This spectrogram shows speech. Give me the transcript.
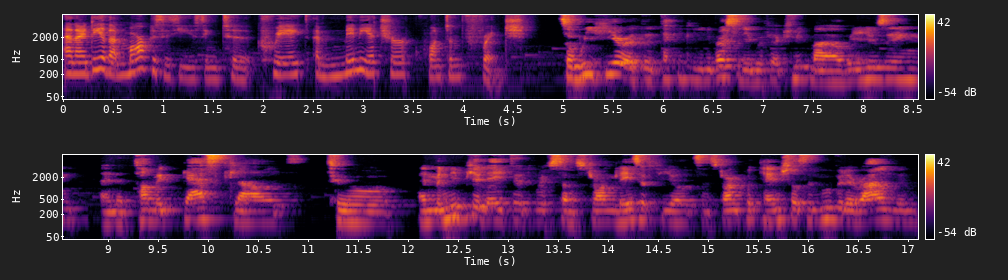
An idea that Marcus is using to create a miniature quantum fridge. So we here at the Technical University with Jörg Schmiedmayer, we're using an atomic gas cloud to and manipulate it with some strong laser fields and strong potentials and move it around and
